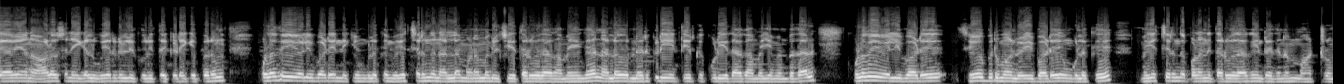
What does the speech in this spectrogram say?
தேவையான ஆலோசனைகள் உயர்கல்வி குறித்து கிடைக்கப்பெறும். குலதெய்வ வழிபாடு இன்னைக்கு உங்களுக்கு மிகச்சிறந்த நல்ல மனமகிழ்ச்சியை தருவதாக அமையுங்க. நல்ல ஒரு நெருக்கடியை தீர்க்கக்கூடியதாக அமையும் என்பதால் குலதெய்வ வழிபாடு சிவபெருமான் வழிபாடு உங்களுக்கு மிகச்சிறந்த பலனை தருவதாக இன்றைய தினம் மாற்றும்.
